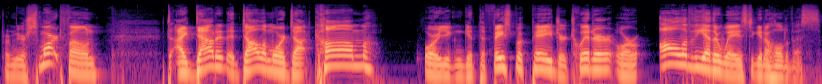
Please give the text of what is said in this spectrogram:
from your smartphone to I doubt it at dollemore.com, or you can get the Facebook page or Twitter or all of the other ways to get a hold of us.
